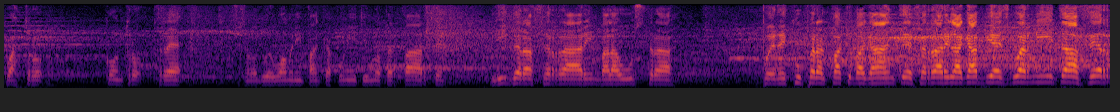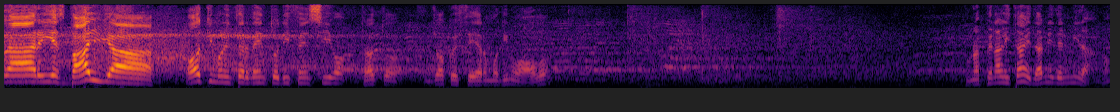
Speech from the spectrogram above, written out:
4 contro 3 ci sono due uomini in panca puniti uno per parte. Libera Ferrari in balaustra poi recupera il pack vagante Ferrari la gabbia è sguarnita Ferrari e sbaglia! Ottimo l'intervento difensivo. Tra l'altro il gioco è fermo di nuovo. Una penalità ai danni del Milano.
